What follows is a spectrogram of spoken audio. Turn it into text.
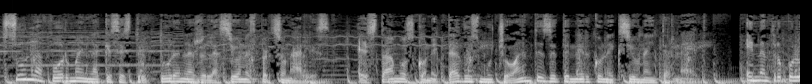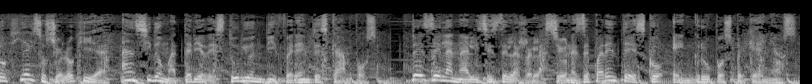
Son la forma en la que se estructuran las relaciones personales. Estamos conectados mucho antes de tener conexión a Internet. En antropología y sociología han sido materia de estudio en diferentes campos, desde el análisis de las relaciones de parentesco en grupos pequeños.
